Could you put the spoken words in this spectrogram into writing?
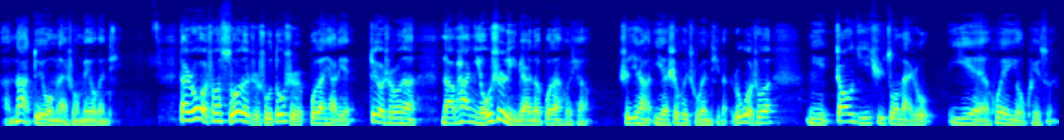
啊，那对于我们来说没有问题。但如果说所有的指数都是波段下跌，这个时候呢，哪怕牛市里边的波段回调，实际上也是会出问题的。如果说你着急去做买入，也会有亏损。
